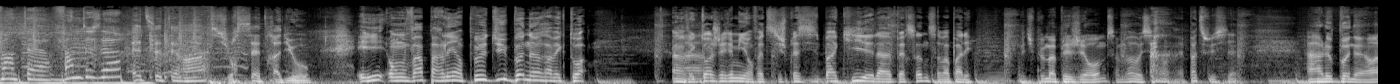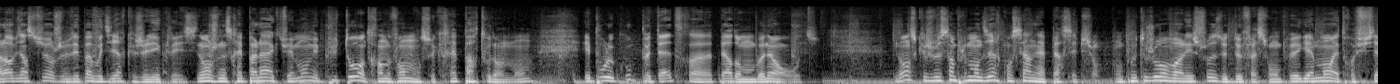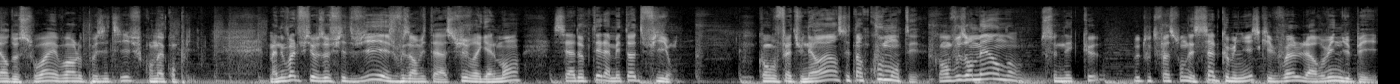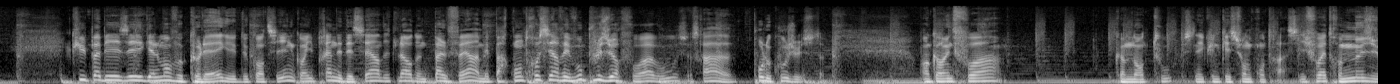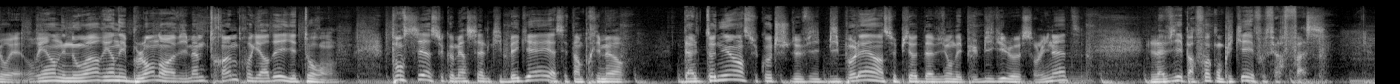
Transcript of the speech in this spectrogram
20h, 22h, etc. sur cette radio. Et on va parler un peu du bonheur avec toi. Avec Ah. toi, Jérémy, en fait. Si je précise pas qui est la personne, ça va pas aller. Mais tu peux m'appeler Jérôme, ça me va aussi, hein, pas de souci. Ah, le bonheur. Alors bien sûr, je ne vais pas vous dire que j'ai les clés, sinon je ne serais pas là actuellement, mais plutôt en train de vendre mon secret partout dans le monde. Et pour le coup, peut-être euh, perdre mon bonheur en route. Non, ce que je veux simplement dire concerne la perception. On peut toujours voir les choses de deux façons. On peut également être fier de soi et voir le positif qu'on accomplit. Ma nouvelle philosophie de vie, et je vous invite à la suivre également, c'est adopter la méthode Fillon. Quand vous faites une erreur, c'est un coup monté. Quand on vous emmerde, ce n'est que, de toute façon, des sales communistes qui veulent la ruine du pays. Culpabilisez également vos collègues de cantine. Quand ils prennent des desserts, dites-leur de ne pas le faire. Mais par contre, resservez-vous plusieurs fois, vous, ce sera pour le coup juste. Encore une fois, comme dans tout, ce n'est qu'une question de contraste. Il faut être mesuré. Rien n'est noir, rien n'est blanc dans la vie. Même Trump, regardez, il est orange. Pensez à ce commercial qui bégaye, à cet imprimeur daltonien, à ce coach de vie bipolaire, à ce pilote d'avion des plus biguileux sans lunettes. La vie est parfois compliquée, il faut faire face.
